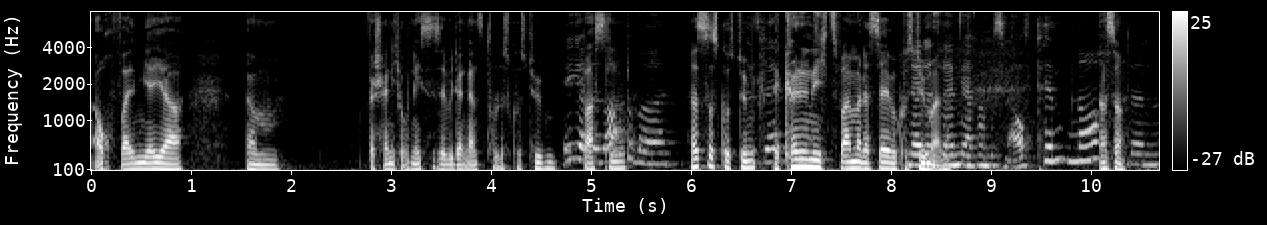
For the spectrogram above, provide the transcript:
Auch weil mir ja ähm, wahrscheinlich auch nächstes Jahr wieder ein ganz tolles Kostüm basteln wird. bewahrt. Hast du das Kostüm? Das Wir können nicht zweimal dasselbe Kostüm ja, das an. werden wir einfach ein bisschen aufpimpen noch. Ach so. Und Dann,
